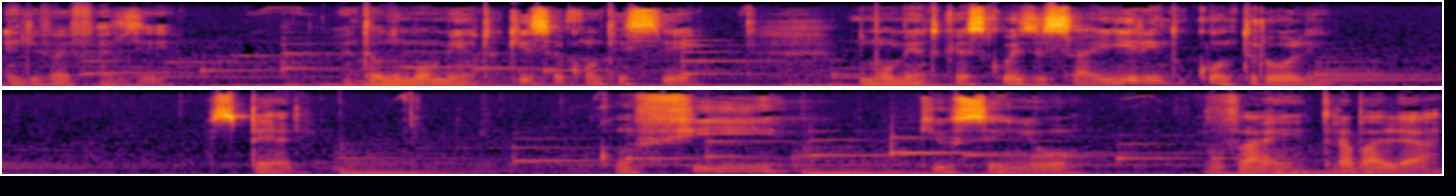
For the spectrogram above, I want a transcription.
ele vai fazer. Então, no momento que isso acontecer, no momento que as coisas saírem do controle, espere. Confie que o Senhor vai trabalhar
